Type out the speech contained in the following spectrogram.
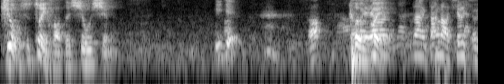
就是最好的修行。理解，好，可贵，让长老休息哈。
